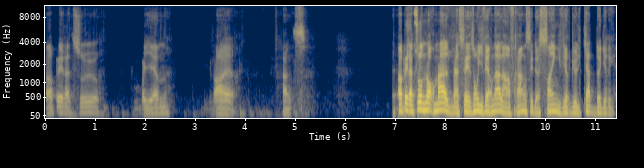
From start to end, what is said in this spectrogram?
Température moyenne hiver France. La température normale de la saison hivernale en France est de 5,4 degrés.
